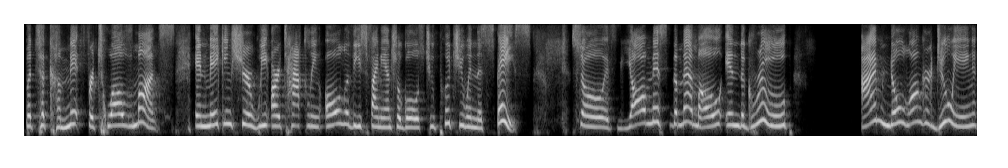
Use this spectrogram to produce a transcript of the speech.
but to commit for 12 months in making sure we are tackling all of these financial goals to put you in this space. So if y'all missed the memo in the group, I'm no longer doing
